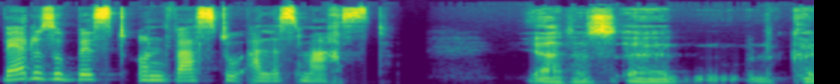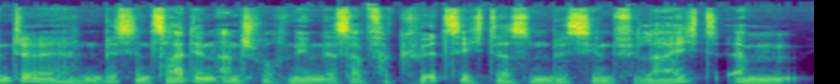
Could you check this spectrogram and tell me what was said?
wer du so bist und was du alles machst? Ja, das äh, könnte ein bisschen Zeit in Anspruch nehmen, deshalb verkürze ich das ein bisschen vielleicht. Ähm,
